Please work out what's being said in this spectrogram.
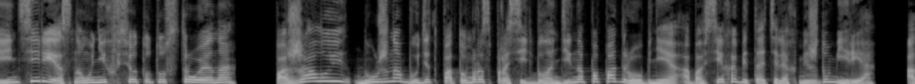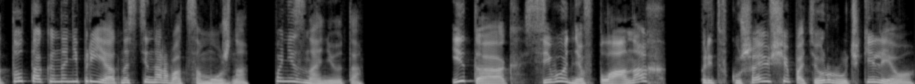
Интересно у них все тут устроено. Пожалуй, нужно будет потом расспросить блондина поподробнее обо всех обитателях Междумирья. а то так и на неприятности нарваться можно, по незнанию-то. Итак, сегодня в планах предвкушающе потер ручки Лео.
